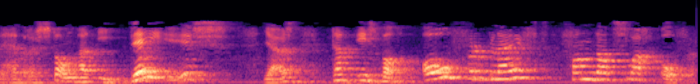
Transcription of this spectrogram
het restant, het idee is juist, dat is wat overblijft van dat slachtoffer.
